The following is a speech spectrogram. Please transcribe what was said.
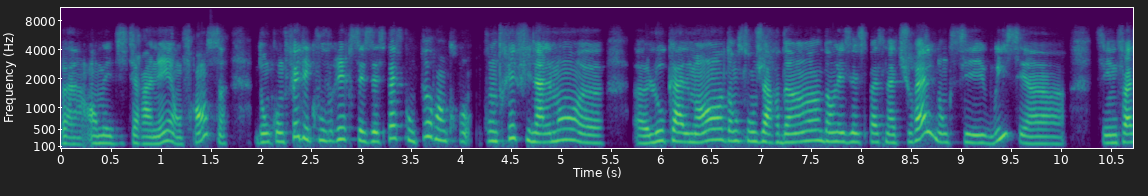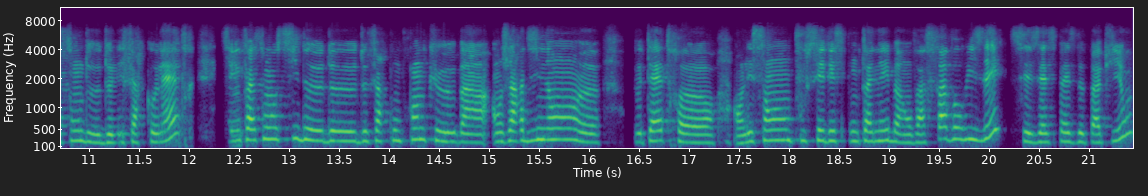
ben, en Méditerranée, en France. Donc on fait découvrir ces espèces qu'on peut rencontrer finalement euh, euh, localement, dans son jardin, dans les espaces naturels. Donc c'est oui, c'est un, c'est une façon de, les faire connaître. C'est une façon aussi de, faire comprendre que ben, en jardinant, euh, peut-être euh, en laissant pousser des spontanés, ben, on va favoriser ces espèces de papillons,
